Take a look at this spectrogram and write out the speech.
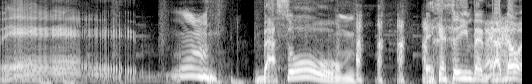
eh, mm, da zoom. es que estoy intentando,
